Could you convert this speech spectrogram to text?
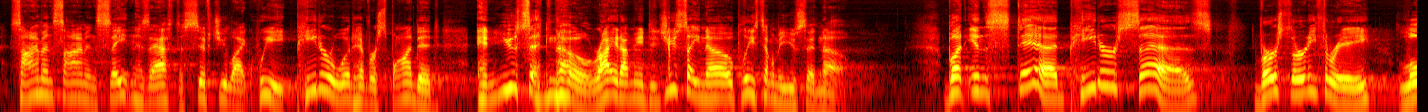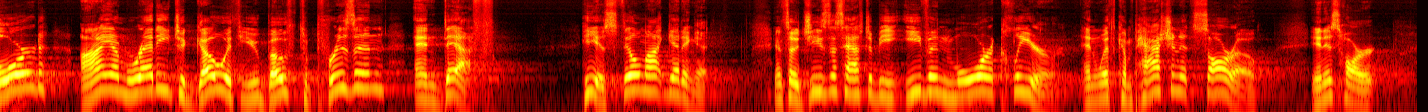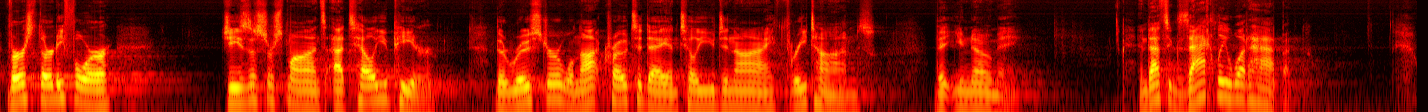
Simon, Simon, Satan has asked to sift you like wheat, Peter would have responded, and you said no, right? I mean, did you say no? Please tell me you said no. But instead, Peter says, verse 33, Lord, I am ready to go with you both to prison and death. He is still not getting it. And so Jesus has to be even more clear and with compassionate sorrow in his heart. Verse 34, Jesus responds, I tell you, Peter, the rooster will not crow today until you deny three times that you know me. And that's exactly what happened.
